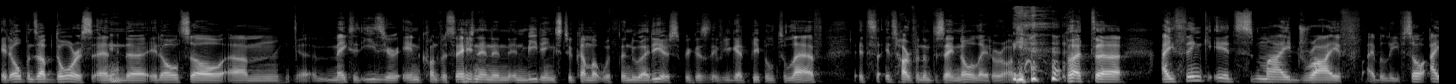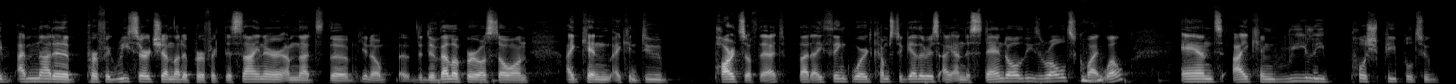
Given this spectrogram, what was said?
it opens up doors, and yeah. Uh, it also um, uh, makes it easier in conversation and in, in, meetings to come up with the new ideas. Because if you get people to laugh, it's it's hard for them to say no later on. but uh, I think it's my drive. I believe so. I I'm not a perfect researcher. I'm not a perfect designer. I'm not the you know the developer or so on. I can I can do parts of that, but I think where it comes together is I understand all these roles quite mm-hmm. well, and I can really push people to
